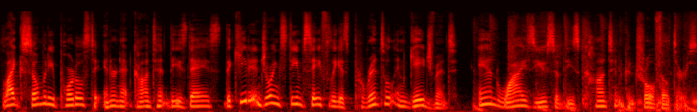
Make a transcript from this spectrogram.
Like so many portals to internet content these days, the key to enjoying Steam safely is parental engagement and wise use of these content control filters.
